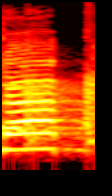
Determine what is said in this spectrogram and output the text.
worship.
